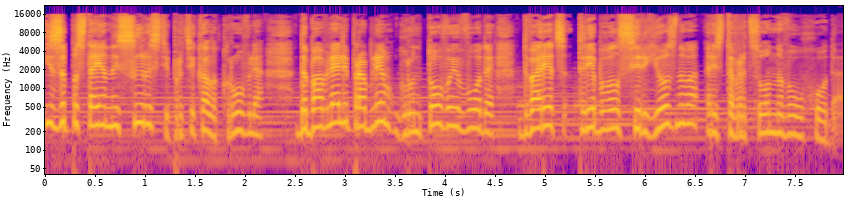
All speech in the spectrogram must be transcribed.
Из-за постоянной сырости протекала кровля, добавляли проблем грунтовые воды, дворец требовал серьезного реставрационного ухода.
